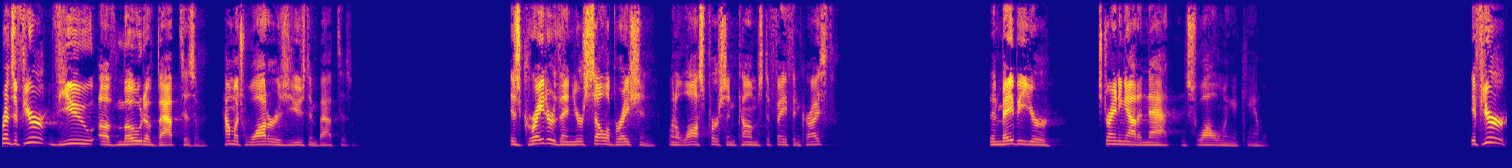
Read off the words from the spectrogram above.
Friends, if your view of mode of baptism, how much water is used in baptism, is greater than your celebration when a lost person comes to faith in Christ, then maybe you're straining out a gnat and swallowing a camel. If your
